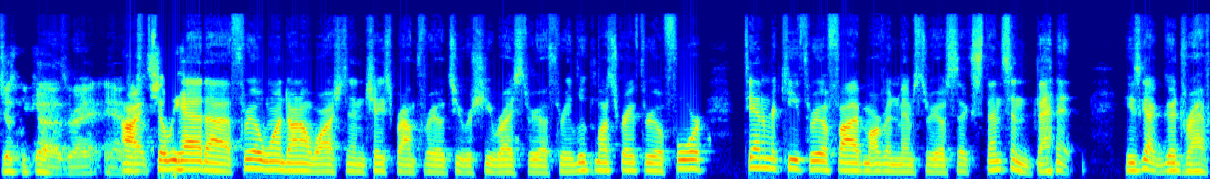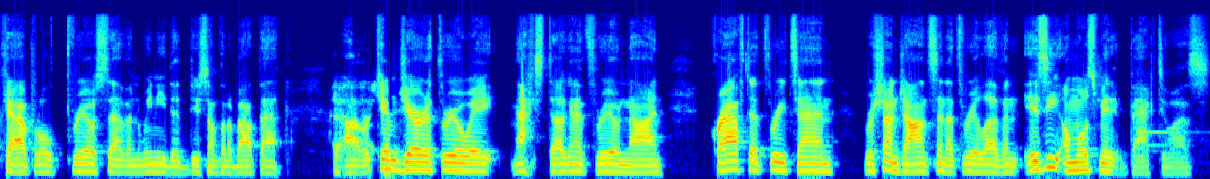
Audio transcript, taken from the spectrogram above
just because, right? Yeah. All right. So we had uh 301 Darnell Washington, Chase Brown 302, Rashee Rice 303, Luke Musgrave 304, Tanner McKee 305, Marvin Mims 306, Stetson Bennett He's got good draft capital, 307. We need to do something about that. Uh, Kim Jarrett at 308, Max Duggan at 309, Kraft at 310, Roschon Johnson at 311. Izzy almost made it back to us.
